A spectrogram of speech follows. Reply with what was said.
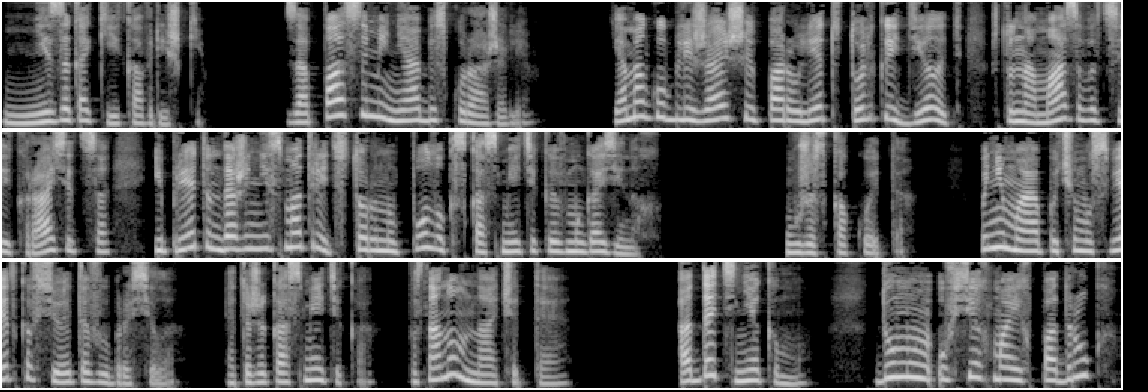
ни за какие ковришки. Запасы меня обескуражили. Я могу ближайшие пару лет только и делать, что намазываться и краситься, и при этом даже не смотреть в сторону полок с косметикой в магазинах. Ужас какой-то. Понимаю, почему Светка все это выбросила. Это же косметика, в основном начатая. Отдать некому. Думаю, у всех моих подруг,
